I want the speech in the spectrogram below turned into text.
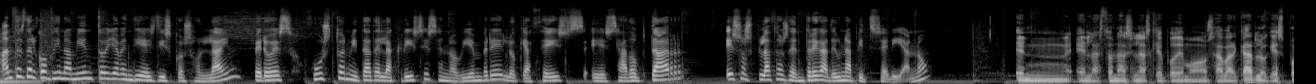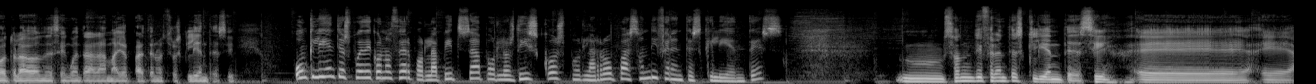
Antes del confinamiento ya vendíais discos online, pero es justo en mitad de la crisis, en noviembre, lo que hacéis es adoptar esos plazos de entrega de una pizzería, ¿no? En, las zonas en las que podemos abarcar, lo que es por otro lado donde se encuentra la mayor parte de nuestros clientes. Un cliente os puede conocer por la pizza, por los discos, por la ropa. ¿Son diferentes clientes? Mm, son diferentes clientes, sí. Eh, eh,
